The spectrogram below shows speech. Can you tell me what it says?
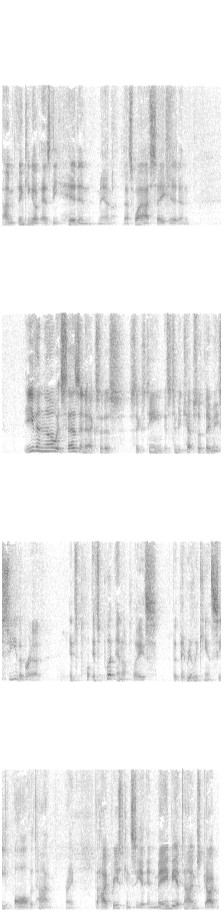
I'm thinking of as the hidden manna. That's why I say hidden. Even though it says in Exodus 16, it's to be kept so that they may see the bread, it's, it's put in a place that they really can't see all the time, right? The high priest can see it, and maybe at times God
